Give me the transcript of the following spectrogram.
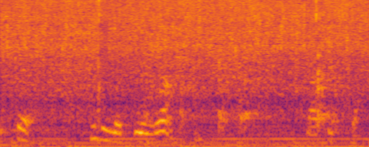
이렇게 기름 넣으면 맛있어.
